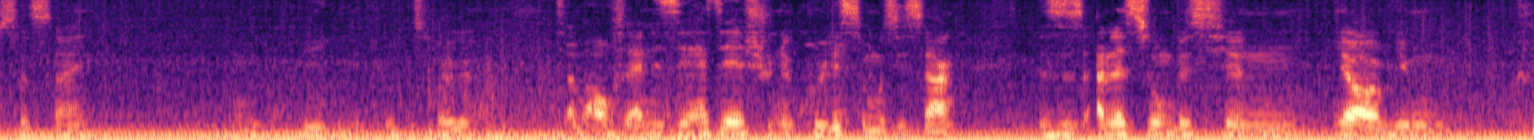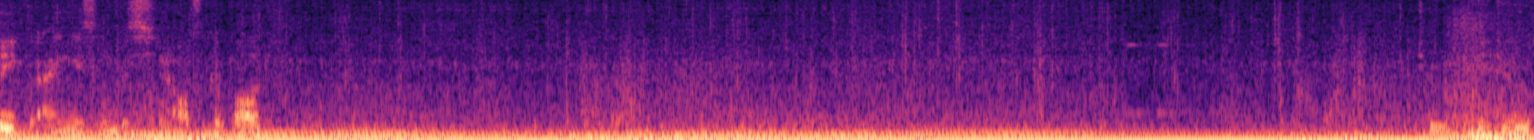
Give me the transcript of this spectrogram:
Muss das sein. Und fliegen die Flugzeuge. Ist aber auch eine sehr, sehr schöne Kulisse, muss ich sagen. Das ist alles so ein bisschen, ja, wie im Krieg eigentlich so ein bisschen aufgebaut. Dupidu.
